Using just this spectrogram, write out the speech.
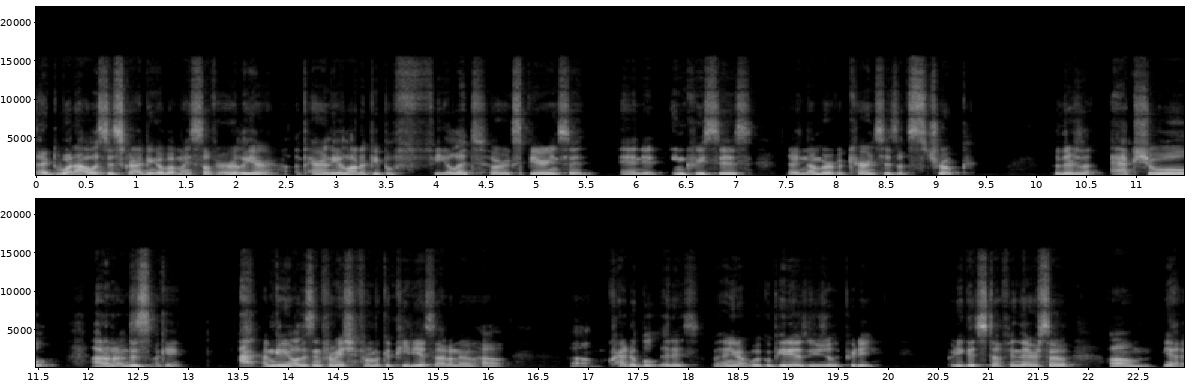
like what I was describing about myself earlier. Apparently, a lot of people feel it or experience it, and it increases the number of occurrences of stroke. So there's an actual, I don't know, this, okay, I'm getting all this information from Wikipedia, so I don't know how um, credible it is, but you know, Wikipedia is usually pretty, pretty good stuff in there. So, um, yeah,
